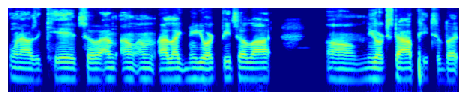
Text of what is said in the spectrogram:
when I was a kid, so I'm, I'm, I'm I like New York pizza a lot. Um, New York style pizza, but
